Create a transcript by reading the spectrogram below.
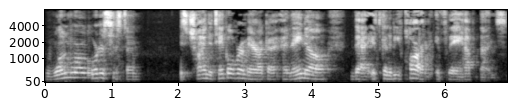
one world order system is trying to take over America, and they know that it's going to be hard if they have guns.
